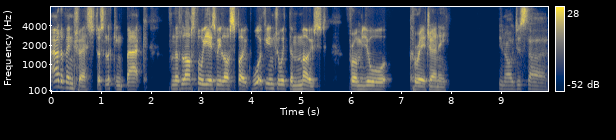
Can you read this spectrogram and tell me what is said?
out of interest, just looking back from the last four years we last spoke, what have you enjoyed the most from your career journey? You know, just uh,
